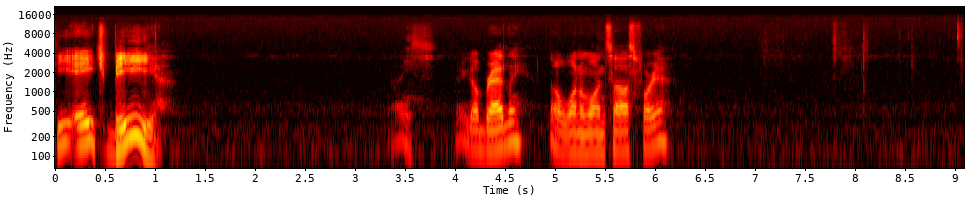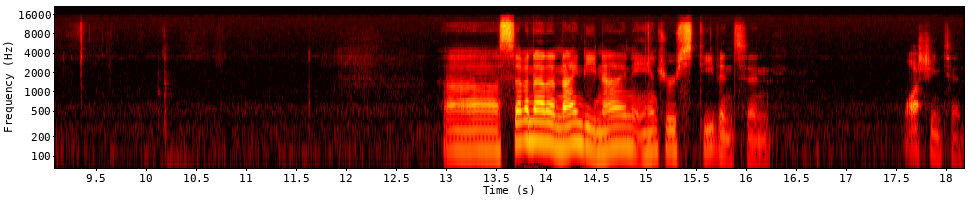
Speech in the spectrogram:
DHB. Nice. There you go, Bradley. A little one-on-one sauce for you. Uh, 7 out of 99, Andrew Stevenson. Washington.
